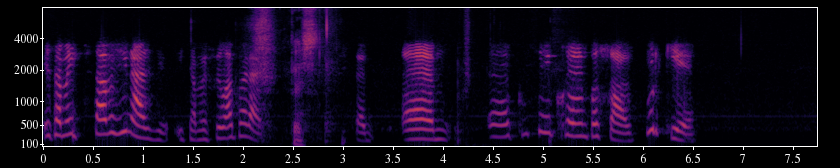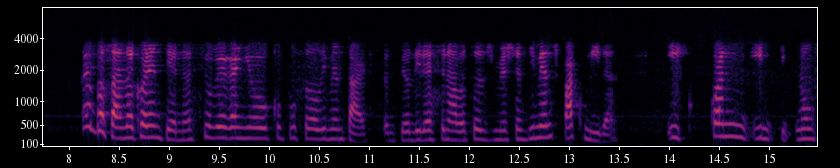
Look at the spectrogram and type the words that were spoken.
Eu também testava ginásio e também fui lá parar. Pois. Portanto, um, uh, comecei a correr ano passado. Porquê? Ano passado, na quarentena, a Silvia ganhou compulsão alimentar. Portanto, eu direcionava todos os meus sentimentos para a comida. E quando, e, tipo, não,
